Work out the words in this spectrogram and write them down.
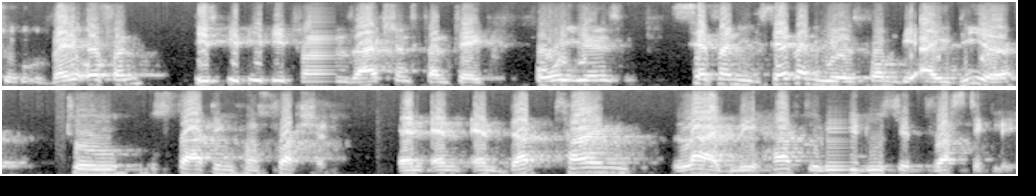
to, very often these PPP transactions can take four years, seven, seven years from the idea to starting construction. And, and, and that time lag, we have to reduce it drastically.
